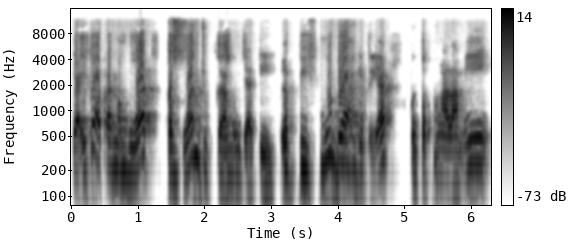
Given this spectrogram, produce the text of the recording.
ya itu akan membuat perempuan juga menjadi lebih mudah gitu ya untuk mengalami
